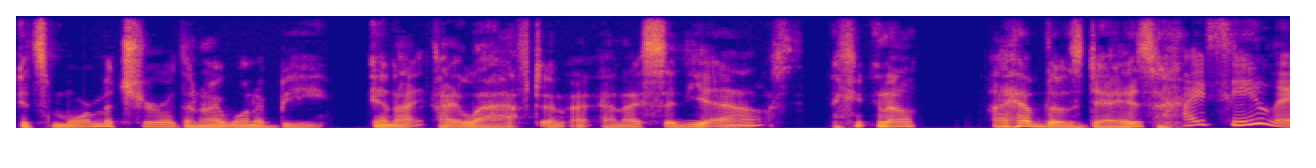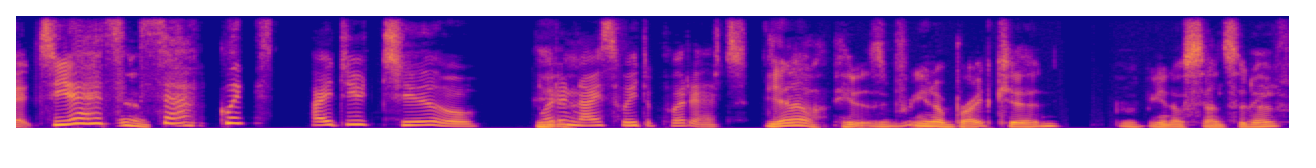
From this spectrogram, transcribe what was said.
"It's more mature than I want to be." And I I laughed and I, and I said, "Yeah, you know." I have those days. I feel it. Yes, Yeah. exactly. I do too. What Yeah. a nice way to put it. Yeah, he was, you know, bright kid, you know, sensitive.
